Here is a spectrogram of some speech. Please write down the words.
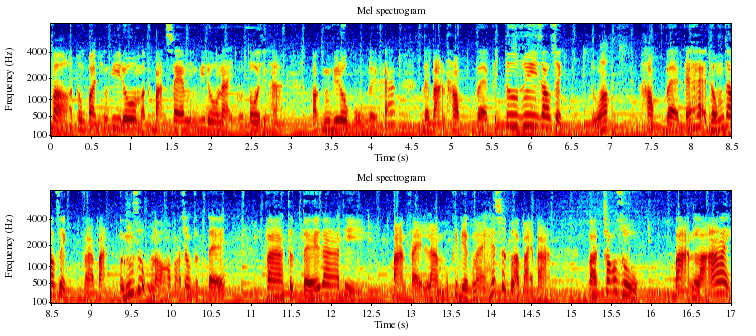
vở thông qua những video mà các bạn xem những video này của tôi chẳng hạn hoặc những video của người khác để bạn học về cái tư duy giao dịch đúng không? Học về cái hệ thống giao dịch và bạn ứng dụng nó vào trong thực tế. Và thực tế ra thì bạn phải làm một cái việc này hết sức là bài bản. Và cho dù bạn là ai,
